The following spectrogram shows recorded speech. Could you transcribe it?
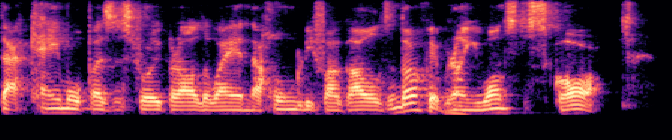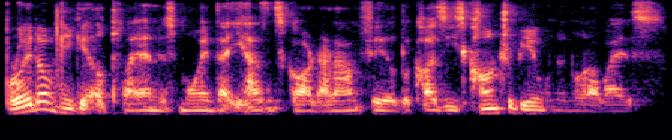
that came up as a striker all the way and they're hungry for goals. And don't get me wrong, he wants to score, but I don't think it'll play in his mind that he hasn't scored at Anfield because he's contributing in other ways.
